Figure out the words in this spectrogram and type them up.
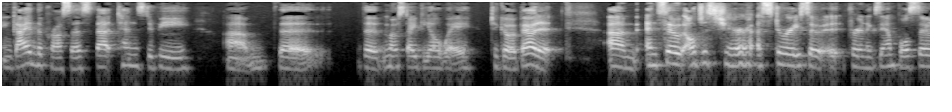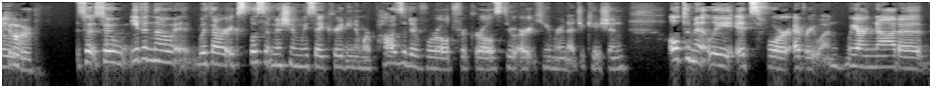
and guide the process, that tends to be um, the, the most ideal way to go about it. Um, and so I'll just share a story. So, uh, for an example, so sure. So so even though with our explicit mission we say creating a more positive world for girls through art, humor, and education, ultimately it's for everyone. We are not a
